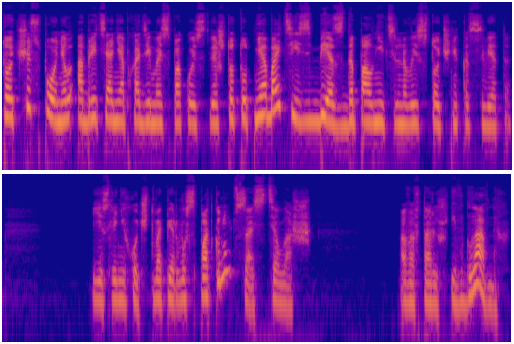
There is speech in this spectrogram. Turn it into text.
тотчас понял, обретя необходимое спокойствие, что тут не обойтись без дополнительного источника света, если не хочет, во-первых, споткнуться о стеллаж, а во-вторых, и в главных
